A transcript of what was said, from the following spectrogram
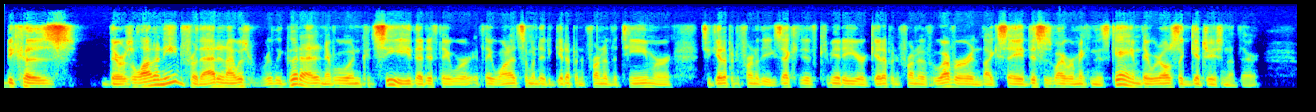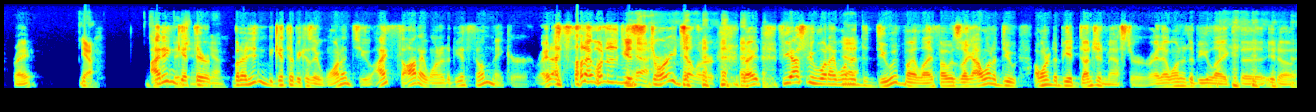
because there was a lot of need for that, and I was really good at it. And everyone could see that if they were, if they wanted someone to get up in front of the team or to get up in front of the executive committee or get up in front of whoever and like say, "This is why we're making this game," they would also get Jason up there, right? Yeah I didn't get there, Yeah. but I didn't get there because I wanted to. I thought I wanted to be a filmmaker, right? I thought I wanted to be a storyteller, right? If you asked me what I wanted Yeah. to do with my life, I was like, I want to do, I wanted to be a dungeon master, right? I wanted to be like the, you know,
